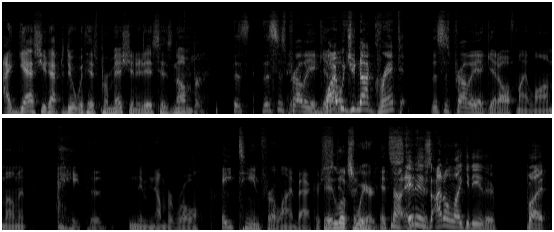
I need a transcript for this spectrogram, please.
I guess you'd have to do it with his permission. It is his number. This this is probably a get Why off, would you not grant it? This is probably a get off my lawn moment. I hate the new number rule. 18 for a linebacker. It looks weird. It's No, it stupid. is. I don't like it either. But,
